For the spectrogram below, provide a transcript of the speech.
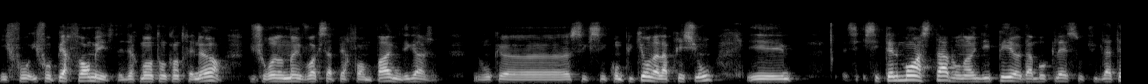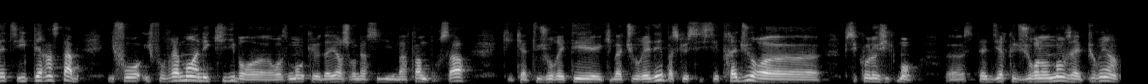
il faut, il faut performer. C'est-à-dire que moi, en tant qu'entraîneur, du jour au lendemain, il voit que ça performe pas, il me dégage. Donc, euh, c'est compliqué, on a la pression et c'est tellement instable. On a une épée euh, d'Amoclès au-dessus de la tête, c'est hyper instable. Il faut, il faut vraiment un équilibre. Heureusement que d'ailleurs, je remercie ma femme pour ça, qui, a toujours été, qui m'a toujours aidé, parce que c'est très dur psychologiquement. Euh, c'est-à-dire que du jour au lendemain, vous n'avez plus rien.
